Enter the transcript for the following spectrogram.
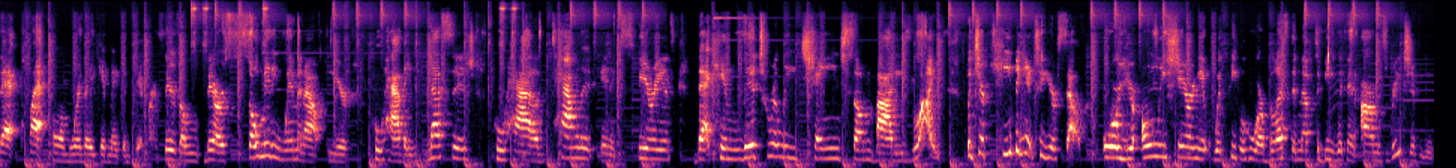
that platform where they can make a difference. There's a there are so many women out here who have a message, who have talent and experience that can literally change somebody's life. But you're keeping it to yourself, or you're only sharing it with people who are blessed enough to be within arm's reach of you.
